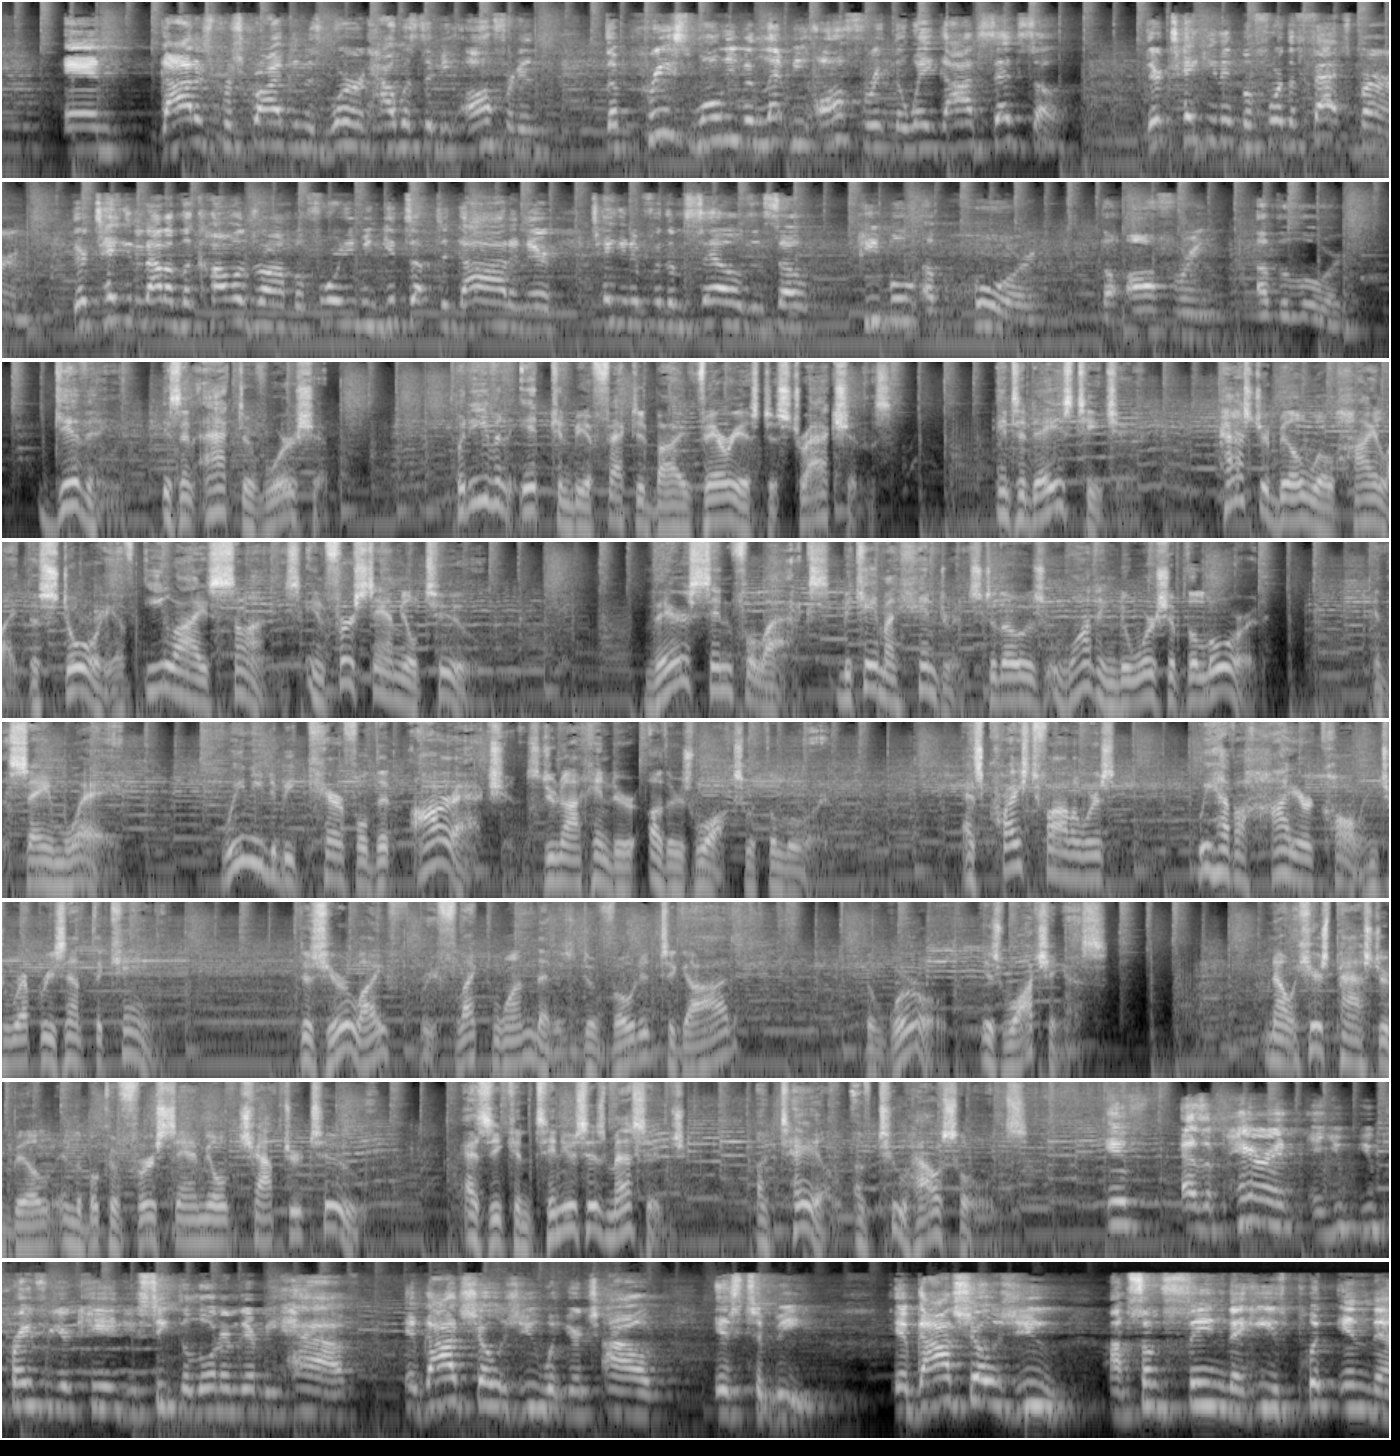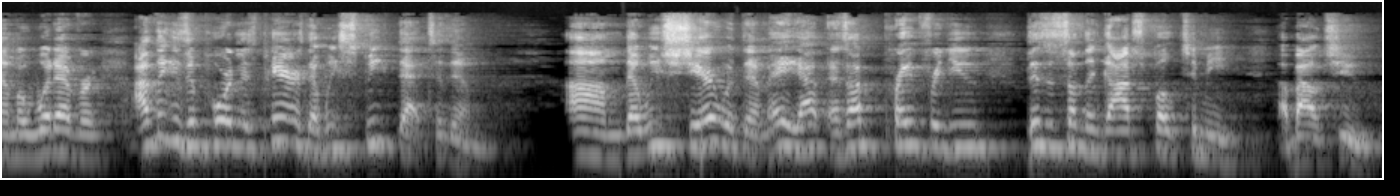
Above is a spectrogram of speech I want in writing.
and God has prescribed in His Word how it's to be offered, and the priest won't even let me offer it the way God said so. They're taking it before the fat's burn. They're taking it out of the cauldron before it even gets up to God, and they're taking it for themselves. And so people abhorred the offering of the Lord. giving is an act of worship, but even it can be affected by various distractions. In today's teaching, Pastor Bill will highlight the story of Eli's sons in 1 Samuel 2. Their sinful acts became a hindrance to those wanting to worship the Lord. In the same way, we need to be careful that our actions do not hinder others' walks with the Lord. As Christ followers, we have a higher calling to represent the King. Does your life reflect one that is devoted to God? The world is watching us. Now, here's Pastor Bill in the book of 1 Samuel, chapter 2, as he continues his message A Tale of Two Households. If, as a parent, and you, you pray for your kid, you seek the Lord on their behalf, if God shows you what your child is to be, if God shows you um, something that He has put in them or whatever, I think it's important as parents that we speak that to them, um, that we share with them. Hey, I, as I pray for you, this is something God spoke to me about you.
